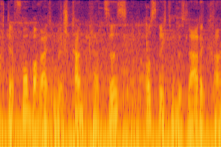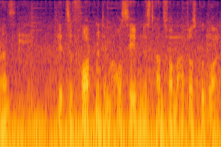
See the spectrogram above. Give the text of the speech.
Nach der Vorbereitung des Standplatzes und Ausrichtung des Ladekranes wird sofort mit dem Ausheben des Transformators begonnen.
